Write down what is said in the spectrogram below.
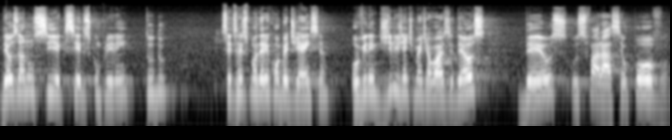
Deus anuncia que se eles cumprirem tudo, se eles responderem com obediência, ouvirem diligentemente a voz de Deus, Deus os fará seu povo,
